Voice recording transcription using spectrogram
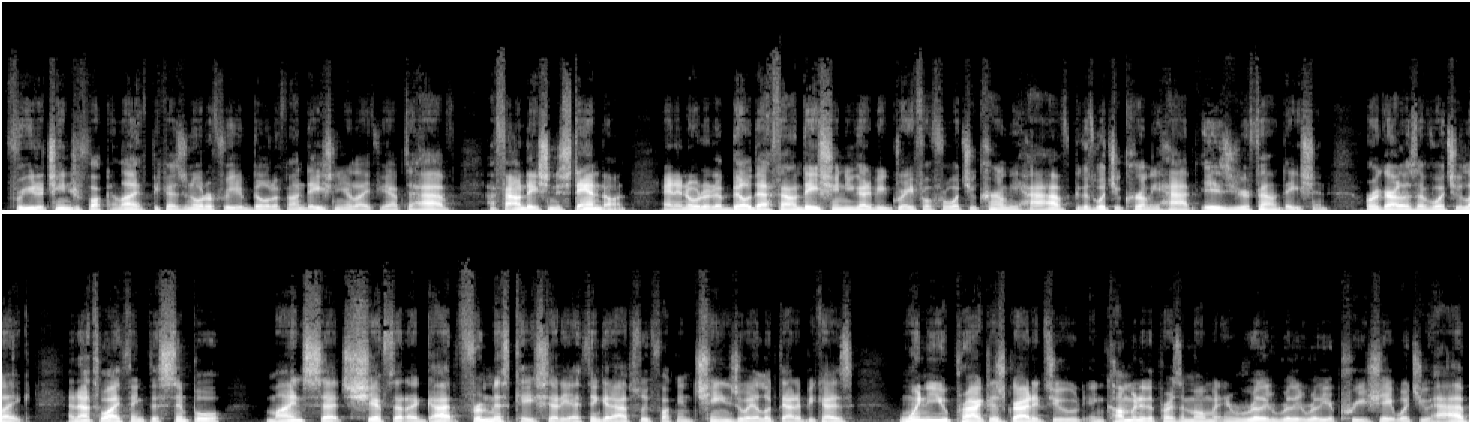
for you to change your fucking life. Because in order for you to build a foundation in your life, you have to have a foundation to stand on. And in order to build that foundation, you got to be grateful for what you currently have because what you currently have is your foundation, regardless of what you like. And that's why I think the simple mindset shift that I got from this case study, I think it absolutely fucking changed the way I looked at it because when you practice gratitude and come into the present moment and really, really, really appreciate what you have,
